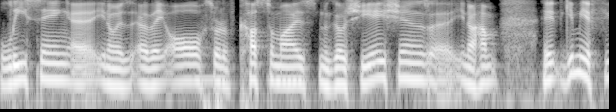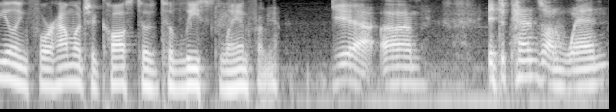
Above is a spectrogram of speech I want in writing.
leasing? Uh, you know, is are they all sort of customized negotiations? Uh, you know, how? It, give me a feeling for how much it costs to to lease land from you. Yeah, um, it depends on when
